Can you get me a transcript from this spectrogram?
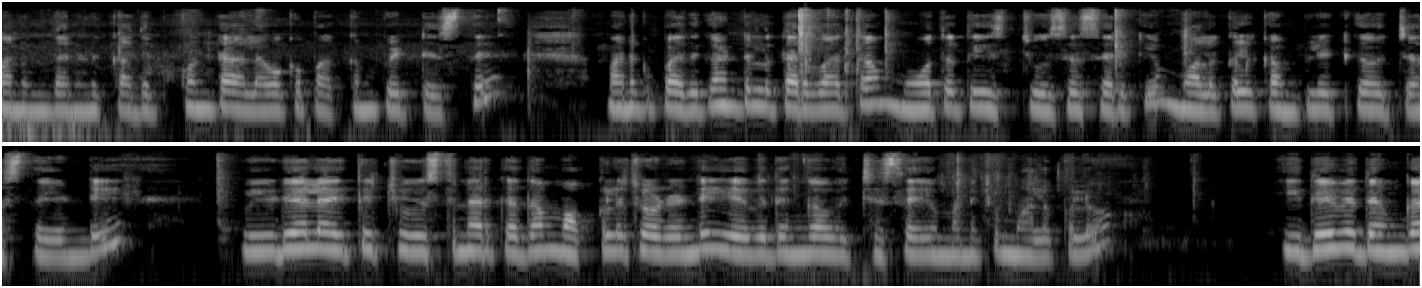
మనం దానిని కదుపుకుంటే అలా ఒక పక్కన పెట్టేస్తే మనకు పది గంటల తర్వాత మూత తీసి చూసేసరికి మొలకలు కంప్లీట్గా వచ్చేస్తాయండి. వీడియోలో అయితే చూస్తున్నారు కదా మొక్కలు చూడండి ఏ విధంగా వచ్చేసాయో మనకి మొలకలు. ఇదే విధంగా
